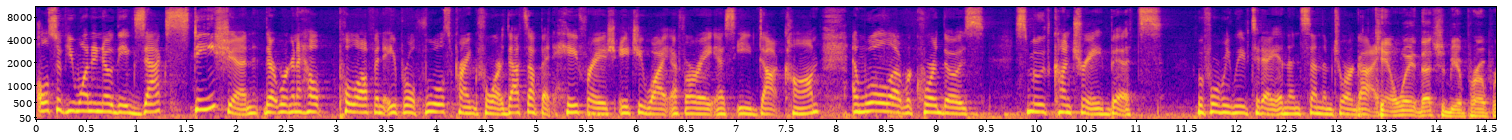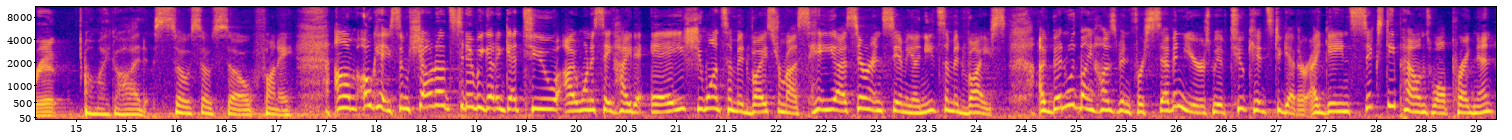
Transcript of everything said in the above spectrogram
Also, if you want to know the exact station that we're going to help pull off an April Fool's prank for, that's up at heyfrase, H E Y F R A S E dot com. And we'll uh, record those smooth country bits before we leave today and then send them to our guy. Can't wait. That should be appropriate. Oh my God, so, so, so funny. Um, okay, some shout outs today we got to get to. I want to say hi to A. She wants some advice from us. Hey, uh, Sarah and Sammy, I need some advice. I've been with my husband for seven years. We have two kids together. I gained 60 pounds while pregnant.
